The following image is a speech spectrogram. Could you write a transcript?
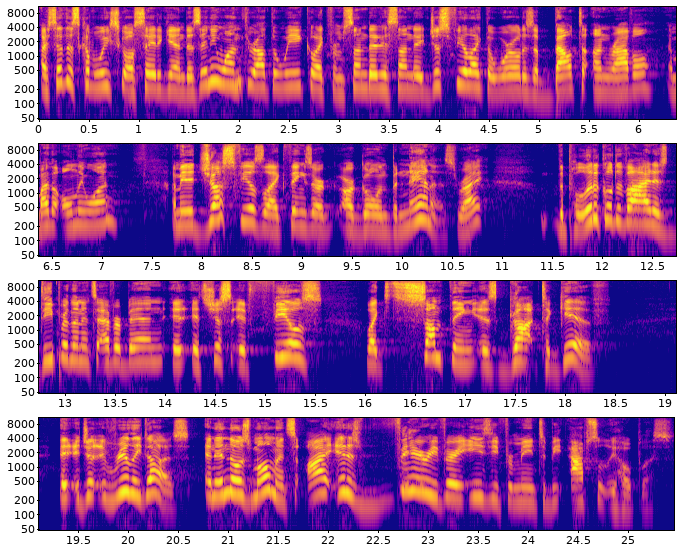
I said this a couple weeks ago, I'll say it again. Does anyone throughout the week, like from Sunday to Sunday, just feel like the world is about to unravel? Am I the only one? I mean, it just feels like things are, are going bananas, right? The political divide is deeper than it's ever been. It, it's just, it feels like something is got to give. It, it, just, it really does. And in those moments, I, it is very, very easy for me to be absolutely hopeless.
